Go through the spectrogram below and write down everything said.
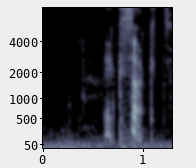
Exakt.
